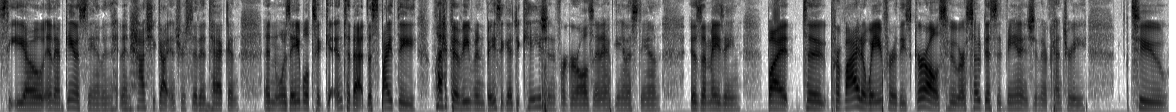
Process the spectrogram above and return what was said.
CEO in Afghanistan and, and how she got interested in tech and, and was able to get into that despite the lack of even basic education for girls in Afghanistan is amazing. But to provide a way for these girls who are so disadvantaged in their country to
